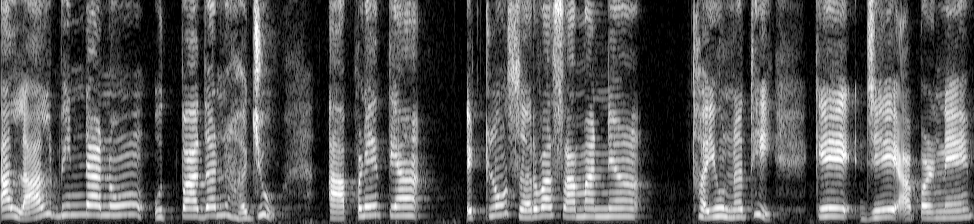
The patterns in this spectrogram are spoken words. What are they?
આ લાલ ભીંડાનું ઉત્પાદન હજુ આપણે ત્યાં એટલું સર્વસામાન્ય થયું નથી કે જે આપણને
